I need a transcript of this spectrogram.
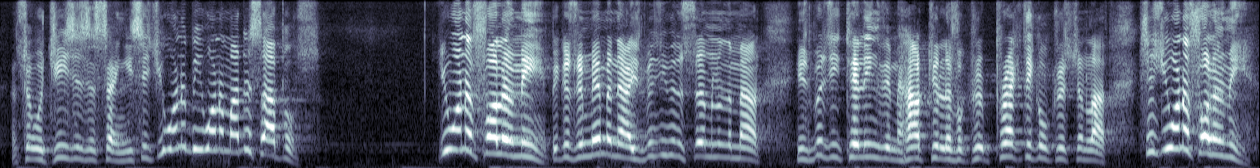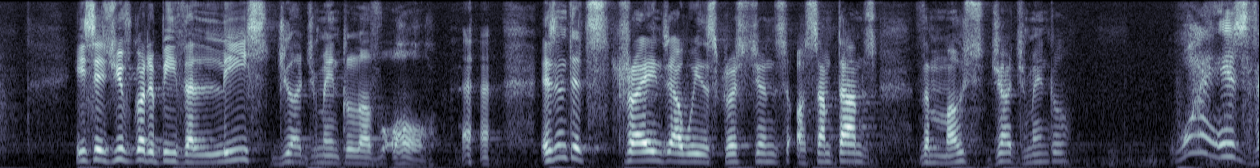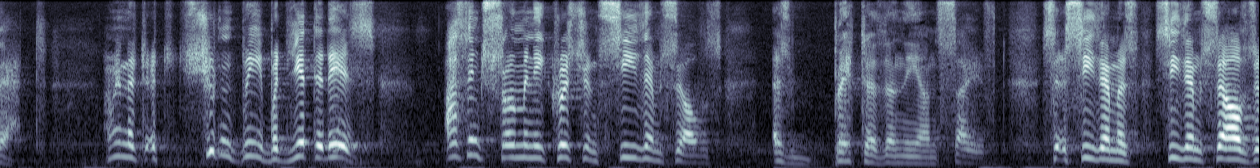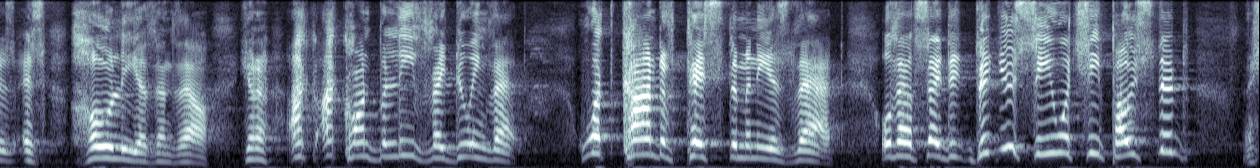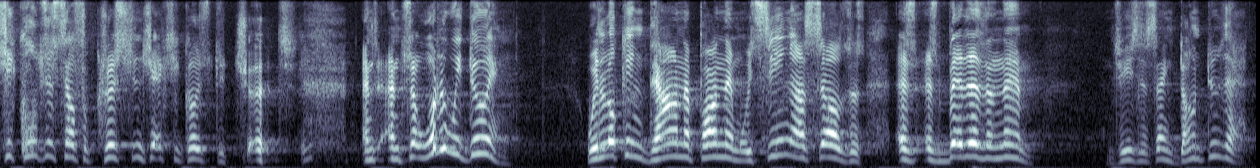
And so, what Jesus is saying, He says, You want to be one of my disciples? You want to follow me? Because remember now, He's busy with the Sermon on the Mount. He's busy telling them how to live a practical Christian life. He says, You want to follow me? He says, You've got to be the least judgmental of all. Isn't it strange how we as Christians are sometimes the most judgmental? Why is that? I mean, it, it shouldn't be, but yet it is. I think so many Christians see themselves as better than the unsaved. See them as see themselves as, as holier than thou. You know, I, I can't believe they're doing that. What kind of testimony is that? Or they'll say, Did, did you see what she posted? And she calls herself a Christian. She actually goes to church. And, and so, what are we doing? We're looking down upon them. We're seeing ourselves as, as, as better than them. Jesus is saying, don't do that.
